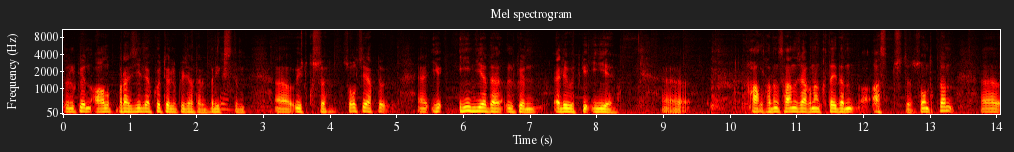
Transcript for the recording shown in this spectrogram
үлкен алып бразилия көтеріліп келе жатыр брикстің ә, ұйытқысы. Сол сияқты индия да үлкен әлеуетке ие. Халқының саны жағынан қытайдан асып түсті. Сондықтан ә,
